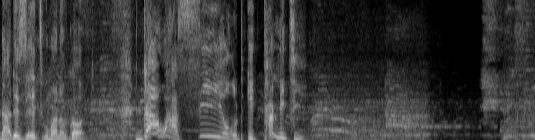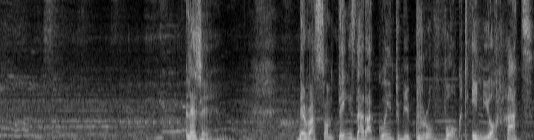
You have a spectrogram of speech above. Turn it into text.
That is it, woman of God. Thou hast sealed eternity. Listen, there are some things that are going to be provoked in your heart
